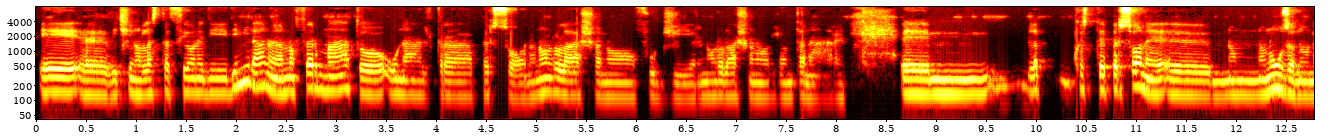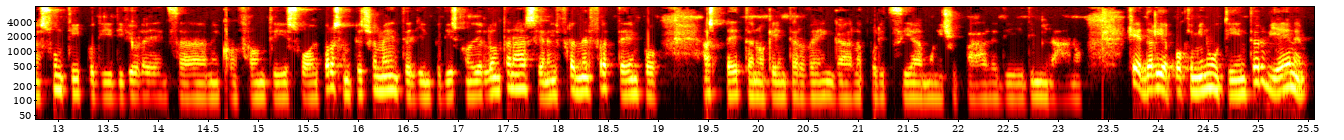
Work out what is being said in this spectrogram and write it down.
e eh, vicino alla stazione di, di, Milano e hanno fermato un'altra persona, non lo lasciano fuggire, non lo lasciano allontanare. Ehm, la, queste persone eh, non, non, usano nessun tipo di, di, violenza nei confronti suoi, però semplicemente gli impediscono di allontanarsi e nel, nel frattempo aspettano che intervenga la polizia municipale di, di Milano, che da lì a pochi minuti interviene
